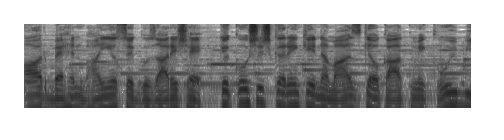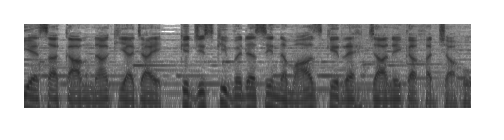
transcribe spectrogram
और बहन भाइयों से गुजारिश है कि कोशिश करें कि नमाज़ के औकात में कोई भी ऐसा काम ना किया जाए कि जिसकी वजह से नमाज़ के रह जाने का खदशा हो।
